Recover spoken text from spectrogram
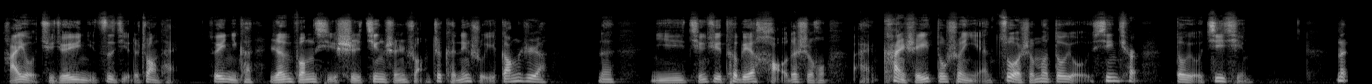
还有取决于你自己的状态。所以你看，人逢喜事精神爽，这肯定属于刚日啊。那你情绪特别好的时候，哎，看谁都顺眼，做什么都有心气儿，都有激情。那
